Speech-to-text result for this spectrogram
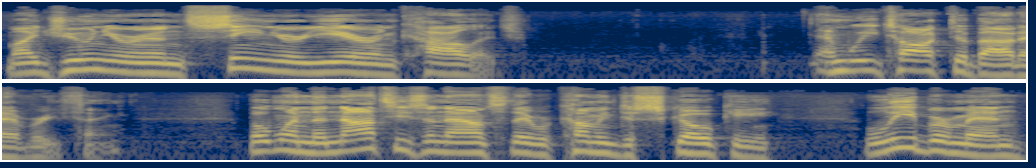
my junior and senior year in college. And we talked about everything. But when the Nazis announced they were coming to Skokie, Lieberman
